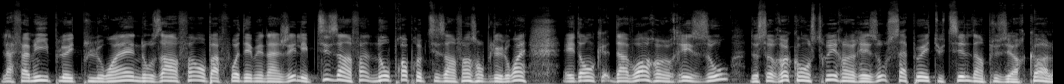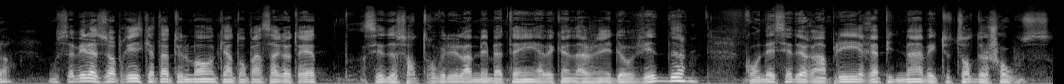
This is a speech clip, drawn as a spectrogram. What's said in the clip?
la famille peut être plus loin, nos enfants ont parfois déménagé, les petits-enfants, nos propres petits-enfants sont plus loin. Et donc, d'avoir un réseau, de se reconstruire un réseau, ça peut être utile dans plusieurs cas. Là. Vous savez, la surprise qu'attend tout le monde quand on pense à retraite, c'est de se retrouver le lendemain matin avec un agenda vide qu'on essaie de remplir rapidement avec toutes sortes de choses.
